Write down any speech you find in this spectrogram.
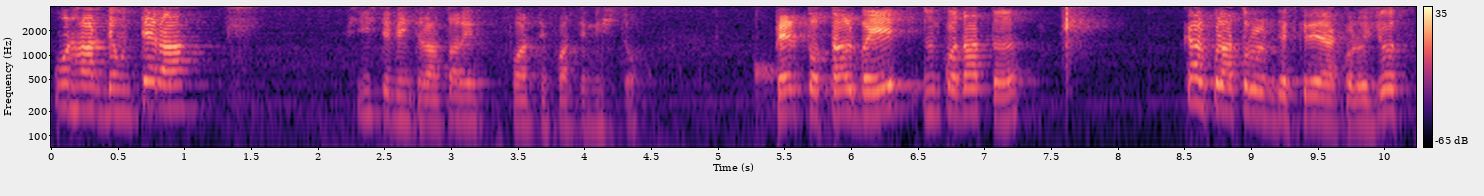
un hard de 1 tera și niște ventilatoare foarte, foarte mișto. Per total, băieți, încă o dată, calculatorul în descriere acolo jos,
